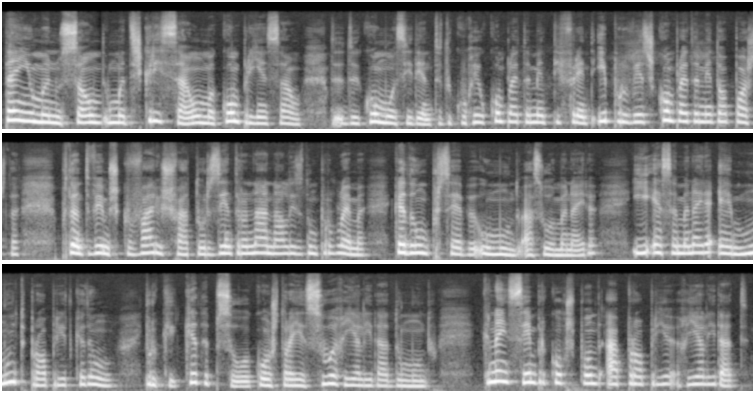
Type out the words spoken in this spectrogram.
têm uma noção, uma descrição, uma compreensão de, de, como o acidente decorreu completamente diferente e, por vezes, completamente oposta. Portanto, vemos que vários fatores entram na análise de um problema. Cada um percebe o mundo à sua maneira e essa maneira é muito própria de cada um, porque cada pessoa constrói a sua realidade do mundo, que nem sempre corresponde à própria realidade.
